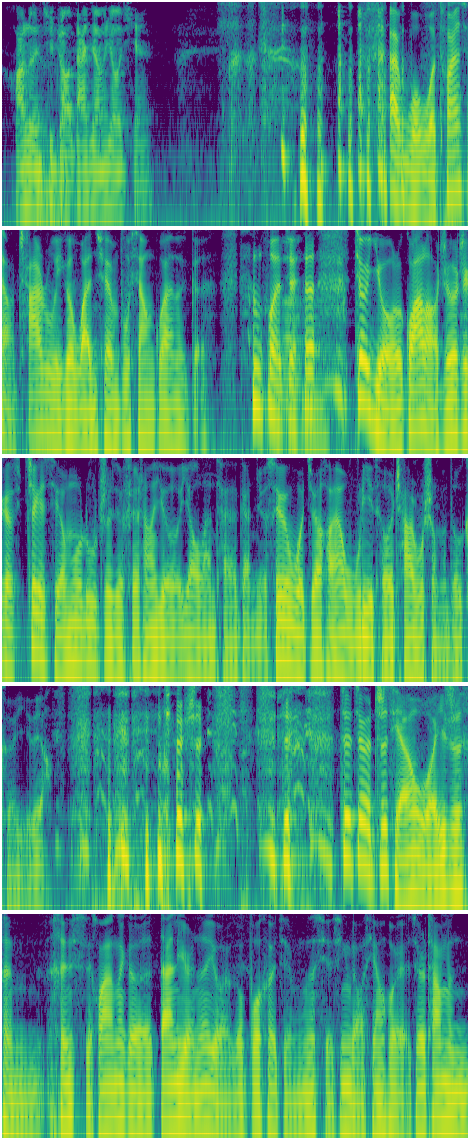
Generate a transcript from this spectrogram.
华伦去找大疆要钱，哎，我我突然想插入一个完全不相关的梗，我觉得就有了瓜老之后，这个这个节目录制就非常有药丸台的感觉，所以我觉得好像无厘头插入什么都可以的样子，就是就就就之前我一直很很喜欢那个单立人的有一个播客节目的写信聊天会，就是他们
